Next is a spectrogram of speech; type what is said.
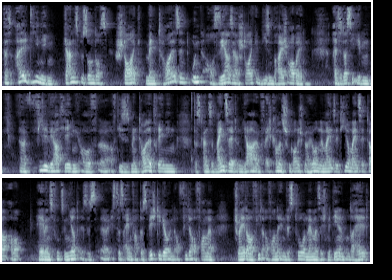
dass all diejenigen ganz besonders stark mental sind und auch sehr, sehr stark in diesem Bereich arbeiten. Also dass sie eben äh, viel Wert legen auf, äh, auf dieses mentale Training, das ganze Mindset. Und ja, vielleicht kann man es schon gar nicht mehr hören, eine Mindset hier, Mindset da, aber hey, wenn es funktioniert, ist, es, äh, ist das einfach das Wichtige und auch viele erfahrene Trader, viele erfahrene Investoren, wenn man sich mit denen unterhält,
